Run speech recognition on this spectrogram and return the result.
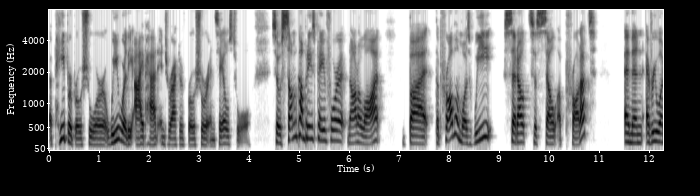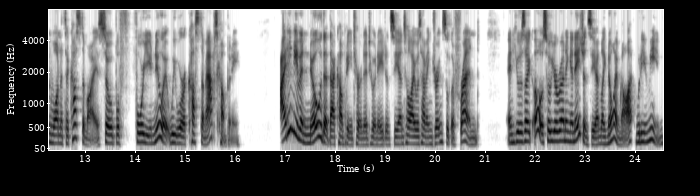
a paper brochure, we were the iPad interactive brochure and sales tool. So some companies pay for it, not a lot. But the problem was we set out to sell a product and then everyone wanted to customize. So before you knew it, we were a custom apps company. I didn't even know that that company turned into an agency until I was having drinks with a friend. And he was like, Oh, so you're running an agency? I'm like, No, I'm not. What do you mean?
